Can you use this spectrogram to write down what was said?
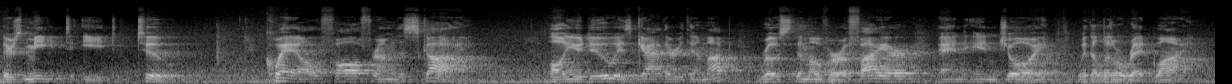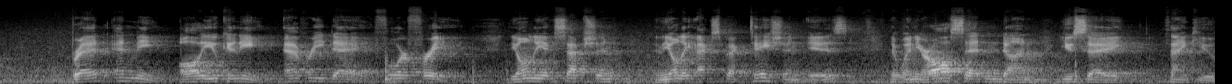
There's meat to eat, too. Quail fall from the sky. All you do is gather them up, roast them over a fire, and enjoy with a little red wine. Bread and meat, all you can eat, every day, for free. The only exception and the only expectation is that when you're all said and done, you say, Thank you,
